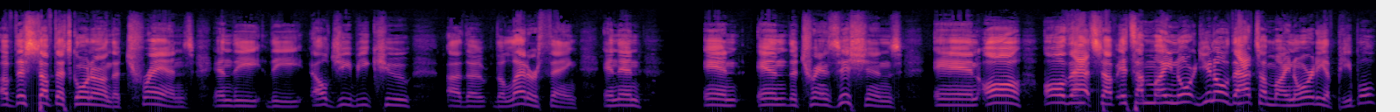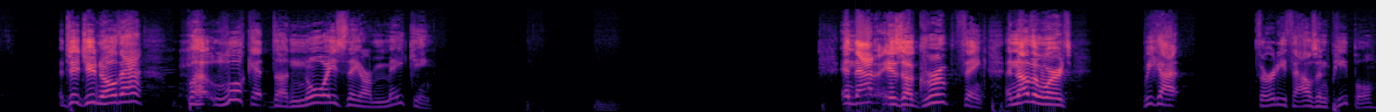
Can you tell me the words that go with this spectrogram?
of this stuff that's going on, the trans and the, the LGBTQ, uh, the, the letter thing. And then and and the transitions and all all that stuff. It's a minority you know that's a minority of people? Did you know that? But look at the noise they are making. And that is a group think. In other words we got 30,000 people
